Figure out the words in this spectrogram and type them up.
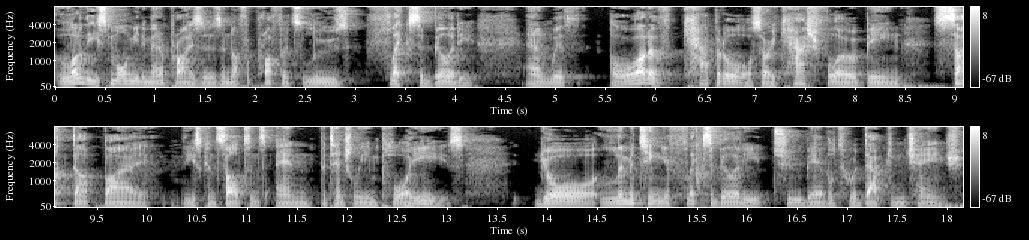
a lot of these small medium enterprises and not-for-profits lose flexibility. And with a lot of capital or sorry cash flow being sucked up by these consultants and potentially employees you're limiting your flexibility to be able to adapt and change.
